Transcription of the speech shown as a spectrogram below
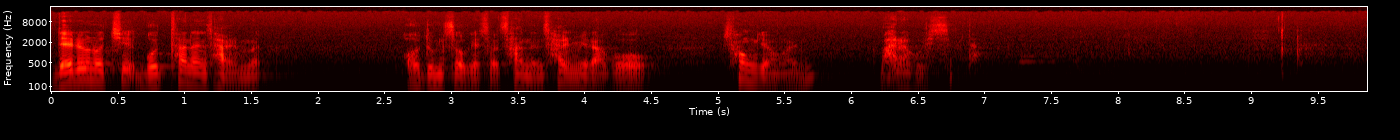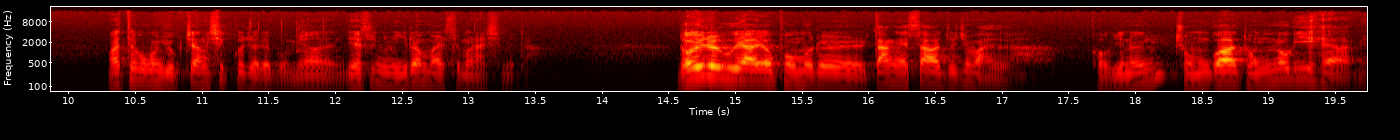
내려놓지 못하는 삶은 어둠 속에서 사는 삶이라고 성경은 말하고 있습니다. 마태복음 6장 19절에 보면 예수님이 이런 말씀을 하십니다. 너희를 위하여 보물을 땅에 쌓아두지 말라. 거기는 좀과 동록이 해하며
